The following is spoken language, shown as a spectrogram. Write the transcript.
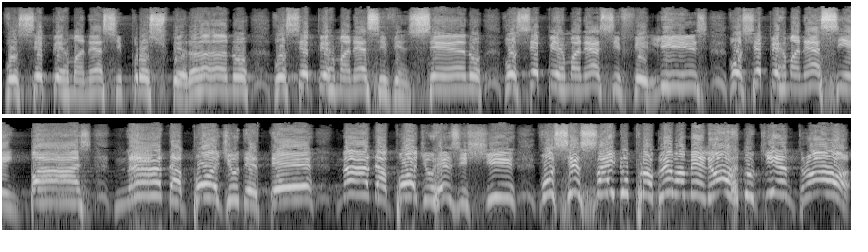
você permanece prosperando, você permanece vencendo, você permanece feliz, você permanece em paz, nada pode o deter, nada pode o resistir. Você sai do problema melhor do que entrou,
